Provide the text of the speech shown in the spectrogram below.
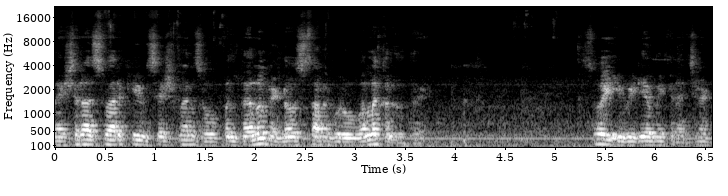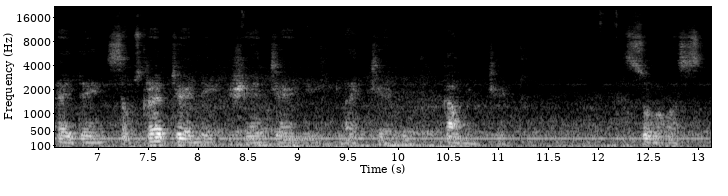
మేషరాశి వారికి విశేషమైన శుభ ఫలితాలు రెండవ స్థాన గురువు వల్ల కలుగుతాయి. సో ఈ వీడియో మీకు నచ్చినట్టయితే సబ్స్క్రైబ్ చేయండి షేర్ చేయండి. లైక్ చేయండి కామెంట్ చేయండి. శుభమస్తు.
